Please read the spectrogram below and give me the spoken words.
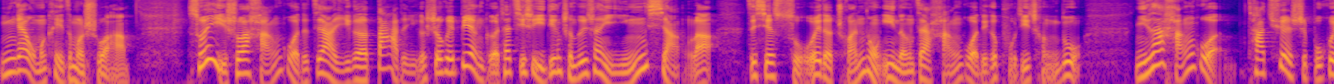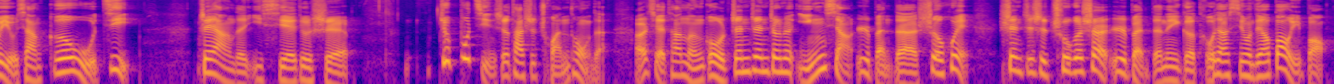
应该我们可以这么说啊。所以说韩国的这样一个大的一个社会变革，它其实一定程度上影响了这些所谓的传统艺能在韩国的一个普及程度。你在韩国，它确实不会有像歌舞伎这样的一些，就是就不仅是它是传统的。而且它能够真真正正影响日本的社会，甚至是出个事儿，日本的那个头条新闻都要报一报。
